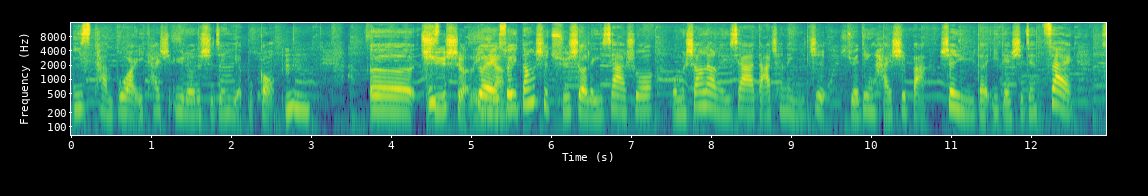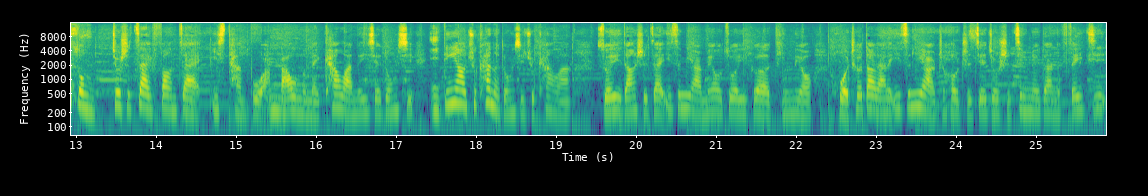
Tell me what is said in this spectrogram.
伊斯坦布尔一开始预留的时间也不够。嗯，呃，取舍了一下对，下，所以当时取舍了一下说我们商量了一下，达成了一致，决定还是把剩余的一点时间再送，就是再放在伊斯坦布尔，嗯把我们没看完的一些东西，一定要去看的东西去看完。所以当时在伊兹密尔没有做一个停留，火车到达了伊兹密尔之后，直接就是境内段的飞机。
